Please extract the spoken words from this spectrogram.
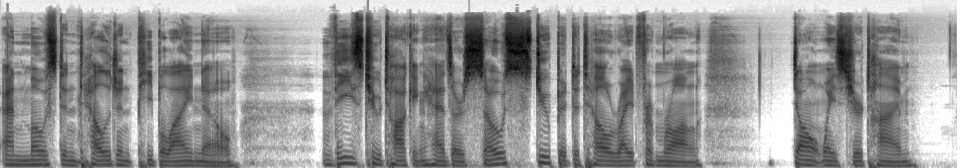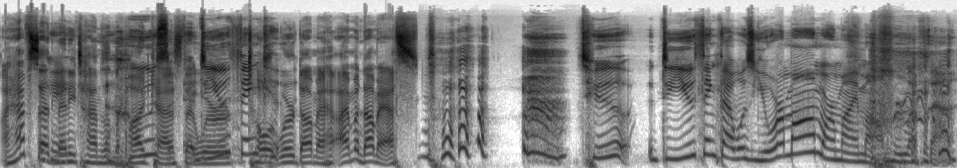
and most intelligent people I know. These two talking heads are so stupid to tell right from wrong. Don't waste your time. I have said Okay. many times on the Who's- podcast that we're think- to- we're dumbass. I'm a dumbass. Two, do you think that was your mom or my mom who left that?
